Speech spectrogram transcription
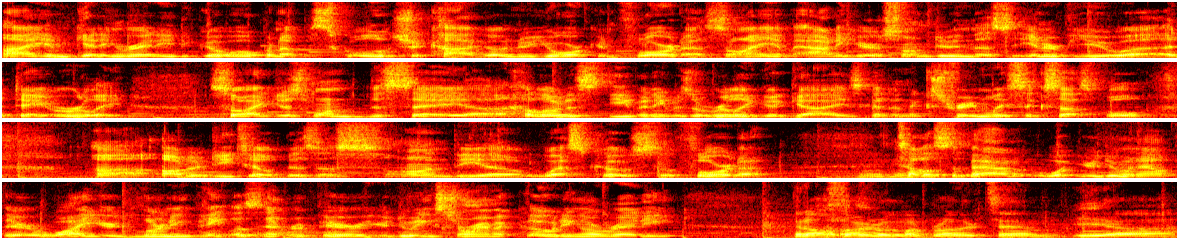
I am getting ready to go open up a school in Chicago, New York, and Florida. So I am out of here. So I'm doing this interview uh, a day early. So I just wanted to say uh, hello to Steven. He was a really good guy. He's got an extremely successful uh, auto detail business on the uh, west coast of Florida. Tell us about what you're doing out there, why you're learning paintless dent repair. You're doing ceramic coating already. It all started with my brother Tim. He uh,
